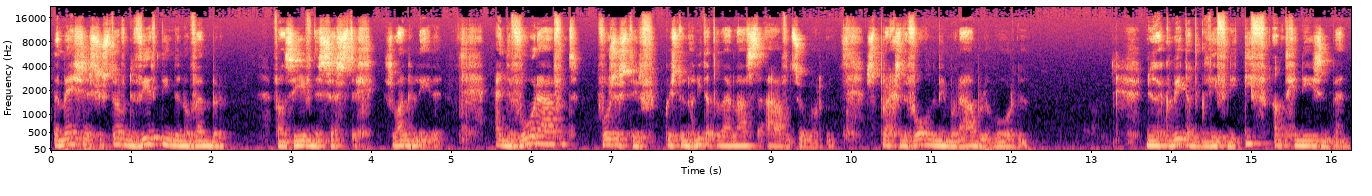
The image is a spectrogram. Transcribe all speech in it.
Dat meisje is gestorven de 14 november van 67. Dat is lang geleden. En de vooravond voor ze stierf, ik wist toen nog niet dat het haar laatste avond zou worden, sprak ze de volgende memorabele woorden. Nu dat ik weet dat ik definitief aan het genezen ben,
